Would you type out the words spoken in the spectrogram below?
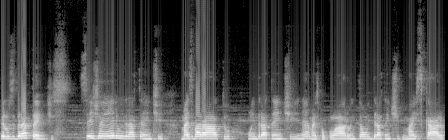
pelos hidratantes. Seja ele um hidratante mais barato, um hidratante né, mais popular, ou então um hidratante mais caro.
